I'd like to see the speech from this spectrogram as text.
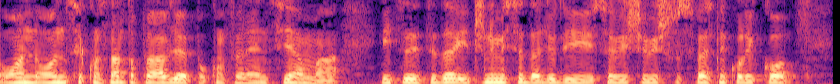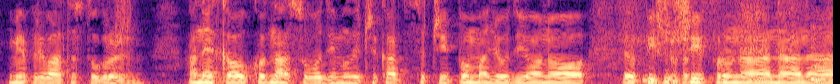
on, on se konstantno pojavljuje po konferencijama itd. itd. i čini mi se da ljudi sve više i više su svesni koliko im je privatnost ugrožena. A ne kao kod nas uvodimo lične karte sa čipom, a ljudi ono pišu šifru na, na, na,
